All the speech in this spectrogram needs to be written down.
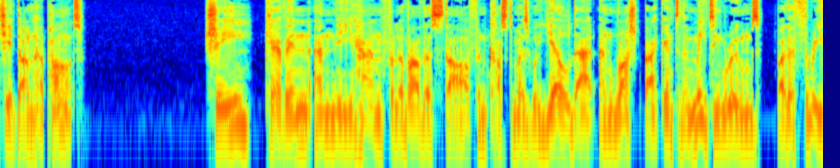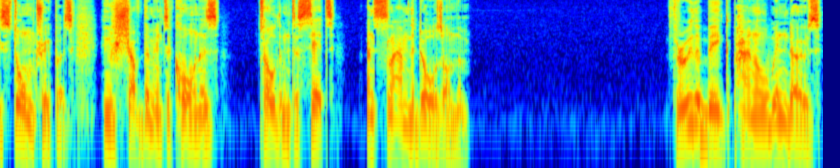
She had done her part. She, Kevin, and the handful of other staff and customers were yelled at and rushed back into the meeting rooms by the three stormtroopers, who shoved them into corners, told them to sit, and slammed the doors on them. Through the big panel windows,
